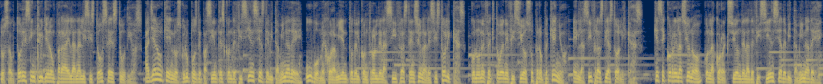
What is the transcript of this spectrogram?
Los autores incluyeron para el análisis 12 estudios. Hallaron que en los grupos de pacientes con deficiencias de vitamina D hubo mejoramiento del control de las cifras tensionales sistólicas, con un efecto beneficioso pero pequeño en las cifras diastólicas que se correlacionó con la corrección de la deficiencia de vitamina D.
